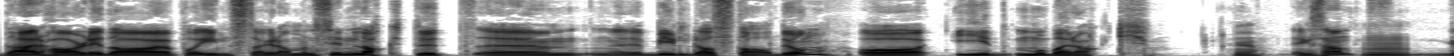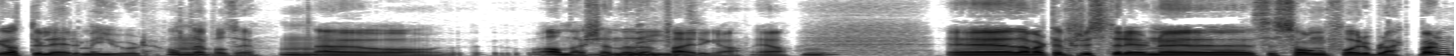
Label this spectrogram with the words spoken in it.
Der har de da på Instagrammen sin lagt ut eh, bilde av stadion og Eid Mubarak. Ja. Ikke sant? Mm. Gratulerer med jul, holdt jeg på å si. Det er jo å anerkjenne den feiringa. Ja. Mm. Eh, Det har vært en frustrerende sesong for Blackburn.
